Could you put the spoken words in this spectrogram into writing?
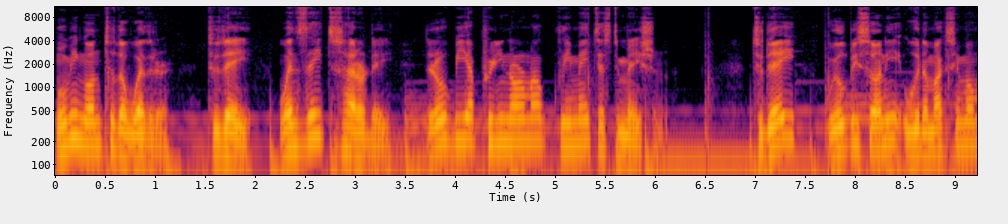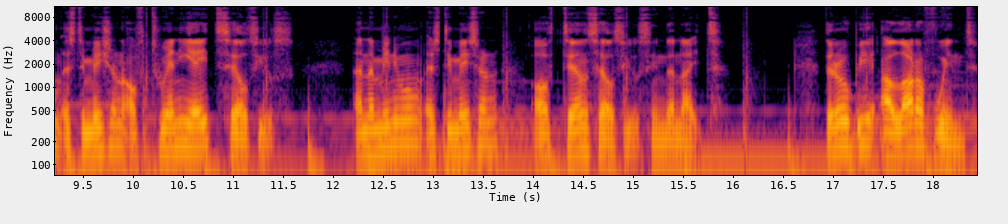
Moving on to the weather. Today, Wednesday to Saturday, there will be a pretty normal climate estimation. Today will be sunny with a maximum estimation of 28 Celsius and a minimum estimation of 10 Celsius in the night. There will be a lot of wind.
